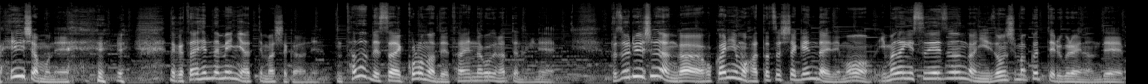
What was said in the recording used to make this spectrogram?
弊社もね なんか大変な目に遭ってましたからねただでさえコロナで大変なことになってるのにね物流手段が他にも発達した現代でも未だにスエズ運河に依存しまくってるぐらいなんで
